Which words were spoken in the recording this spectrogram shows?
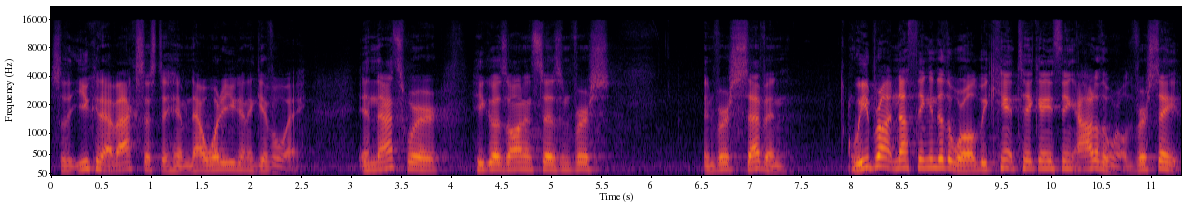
so that you could have access to Him? Now, what are you going to give away? And that's where He goes on and says in verse, in verse 7 We brought nothing into the world. We can't take anything out of the world. Verse 8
